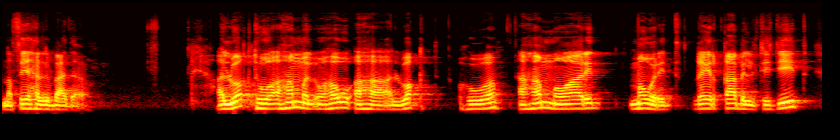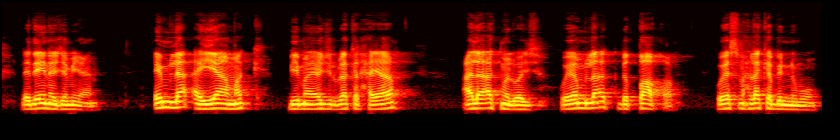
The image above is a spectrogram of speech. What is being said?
النصيحة اللي بعدها. الوقت هو أهم هو أه الوقت هو أهم موارد مورد غير قابل للتجديد لدينا جميعا. املأ أيامك بما يجلب لك الحياة على أكمل وجه ويملأك بالطاقة ويسمح لك بالنمو.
